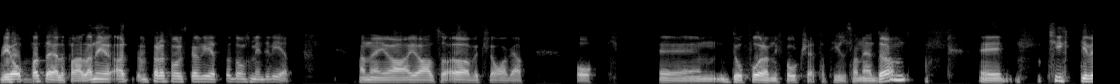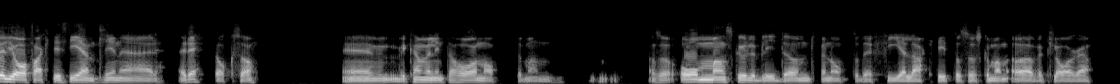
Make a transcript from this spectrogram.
Vi hoppas det i alla fall. Han är, för att folk ska veta, de som inte vet. Han är ju, har ju alltså överklagat och Ehm, då får han ju fortsätta tills han är dömd. Eh, tycker väl jag faktiskt egentligen är rätt också. Eh, vi kan väl inte ha något där man, alltså om man skulle bli dömd för något och det är felaktigt och så ska man överklaga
